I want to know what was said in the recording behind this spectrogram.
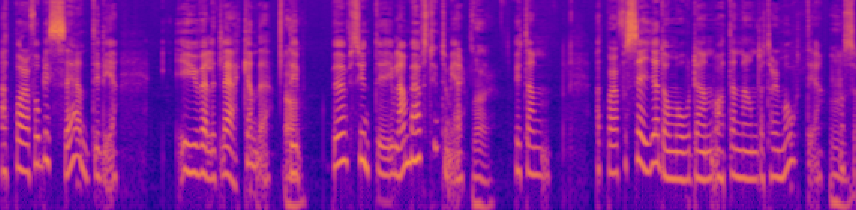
Att bara få bli sedd i det är ju väldigt läkande. Ja. Det behövs ju inte, ibland behövs det inte mer. Nej. Utan att bara få säga de orden och att den andra tar emot det. Mm. Och så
